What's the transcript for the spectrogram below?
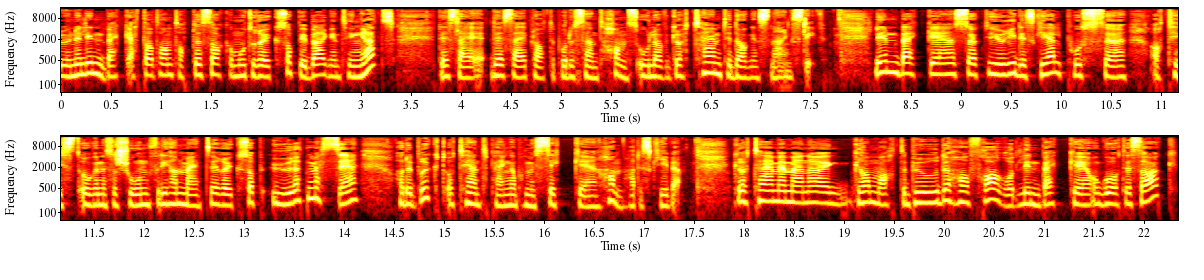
Rune Lindbekk etter at han tapte saka mot røyksopp i Bergen tingrett. Det sier, det sier plateprodusent Hans Olav Grøttheim til Dagens Næringsliv. Lindbekk eh, søkte juridisk hjelp hos eh, artistorganisasjonen fordi han mente røyksopp urettmessig hadde brukt og tjent penger på musikk eh, han hadde skrevet. Grøttheim mener Grammart burde ha frarådd Lindbekk å gå til sak,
